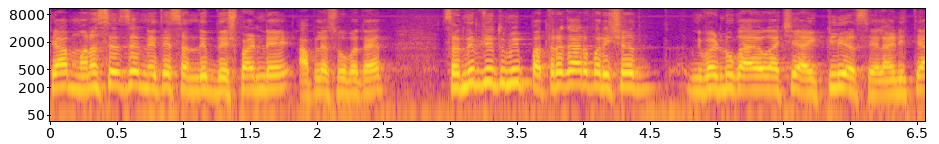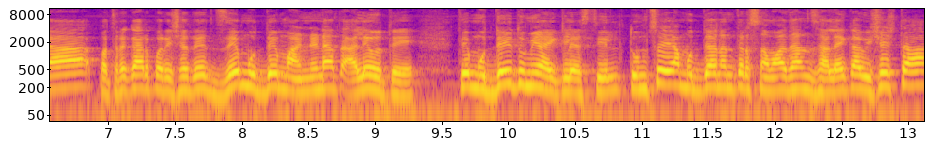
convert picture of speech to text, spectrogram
त्या मनसेचे नेते संदीप देशपांडे आपल्यासोबत आहेत. संदीपजी तुम्ही पत्रकार परिषद निवडणूक आयोगाची ऐकली असेल आणि त्या पत्रकार परिषदेत जे मुद्दे मांडण्यात आले होते ते मुद्देही तुम्ही ऐकले असतील. तुमचं या मुद्द्यानंतर समाधान झालंय का? विशेषतः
